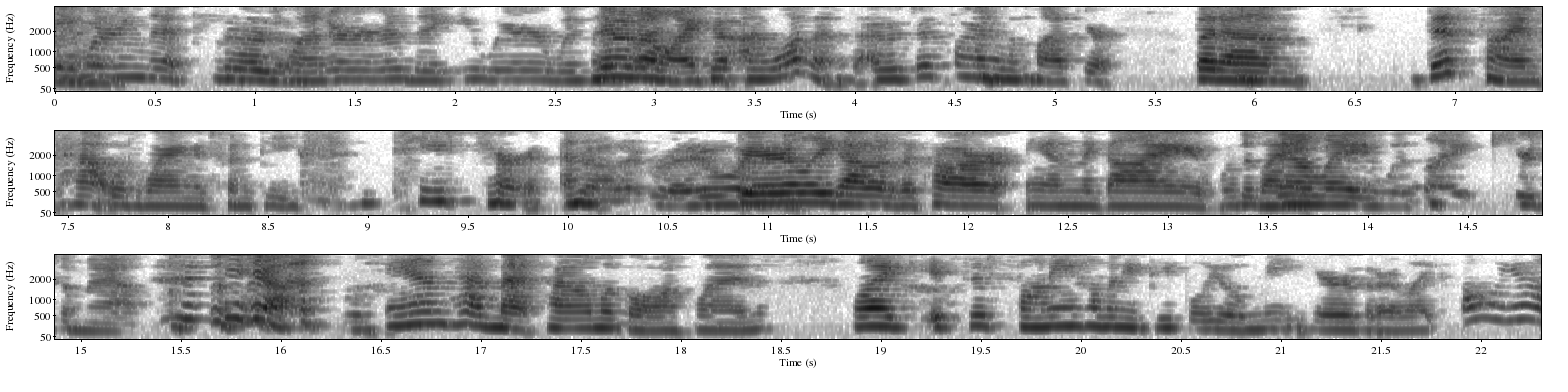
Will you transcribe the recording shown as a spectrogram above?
necessarily. you wearing that pink Fair enough. sweater that you wear with no, no, I don't. I wasn't. I was just wearing the plaid skirt. But um, this time Pat was wearing a Twin Peaks T-shirt and Got it right away. barely got out of the car, and the guy was The like, valet was like, "Here's a map." yeah, and had met Kyle MacLachlan. Like, it's just funny how many people you'll meet here that are like, oh yeah,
